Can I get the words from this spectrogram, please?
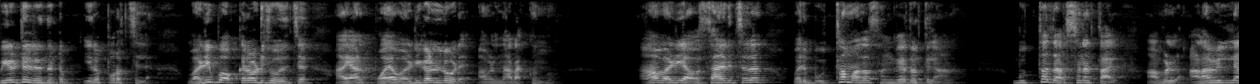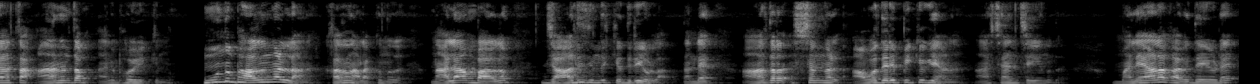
വീട്ടിലിരുന്നിട്ടും ഇരപ്പുറച്ചില്ല. വഴിപോക്കരോട് ചോദിച്ച് അയാൾ പോയ വഴികളിലൂടെ അവൾ നടക്കുന്നു. ആ വഴി അവസാനിച്ചത് ഒരു ബുദ്ധമത സങ്കേതത്തിലാണ്. ബുദ്ധ ദർശനത്താൽ അവൾ അളവില്ലാത്ത ആനന്ദം അനുഭവിക്കുന്നു. മൂന്ന് ഭാഗങ്ങളിലാണ് കഥ നടക്കുന്നത്. നാലാം ഭാഗം ജാതി ചിന്തയ്ക്കെതിരെയുള്ള തന്റെ ആദർശങ്ങൾ അവതരിപ്പിക്കുകയാണ് ആശാൻ ചെയ്യുന്നത്. മലയാള കവിതയുടെ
